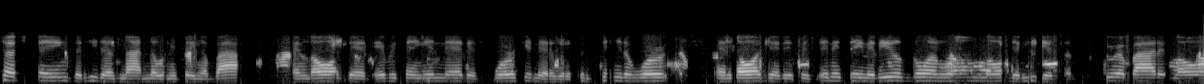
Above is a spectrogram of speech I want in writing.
touch things that he does not know anything about. And Lord, that everything in there that's working, that it would continue to work. And Lord, that if there's anything that is going wrong, Lord, that he is secure about it, Lord.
